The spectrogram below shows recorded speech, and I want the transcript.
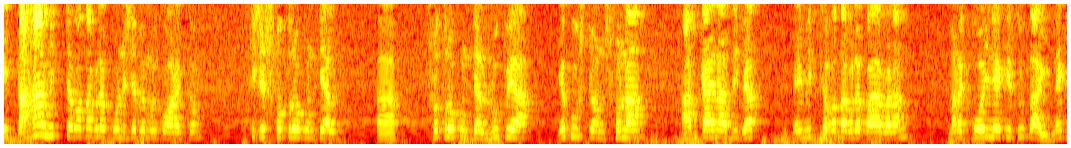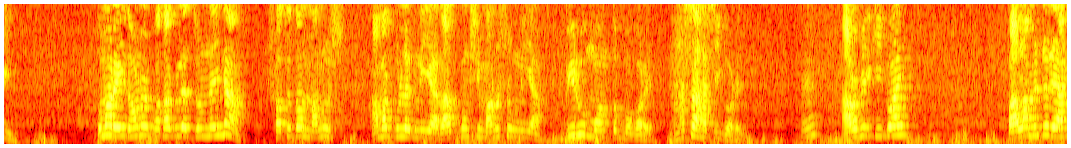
এই তাহা মিথ্যে কথাগুলো কোন হিসেবে মুই কোয়া রাখছ? কিসে সতেরো কুইন্টাল সতেরো কুইন্টাল রুপিয়া, একুশ টন সোনা আটকায় না জিবেদ? এই মিথ্যে কথাগুলো কয়া বেড়ান। মানে কই নে কিছু তাই, নাকি? তোমার এই ধরনের কথাগুলোর জন্যই না সচেতন মানুষ আমাকগুলো নিয়া, রাজবংশী মানুষও নিয়া বিরূপ মন্তব্য করে, হাসাহাসি করে। হ্যাঁ? আরও ফির কি কয়? পার্লামেন্টের এক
